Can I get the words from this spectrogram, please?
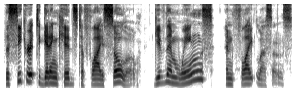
The Secret to Getting Kids to Fly Solo Give Them Wings and Flight Lessons.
